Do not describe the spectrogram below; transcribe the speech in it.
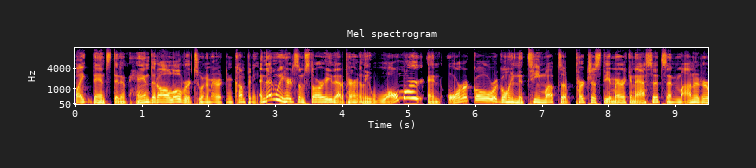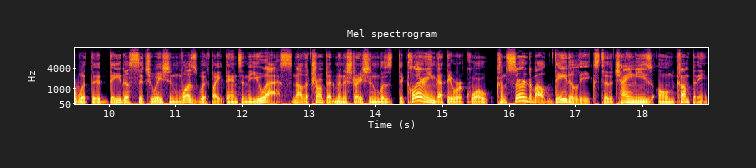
ByteDance didn't hand it all over to an American company. And then we heard some story that apparently Walmart and Oracle were going to team up to purchase the American assets and monitor what the data situation was with ByteDance in the US. Now, the Trump administration was declaring that they were, quote, concerned about data leaks to the Chinese owned company.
